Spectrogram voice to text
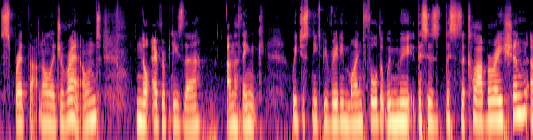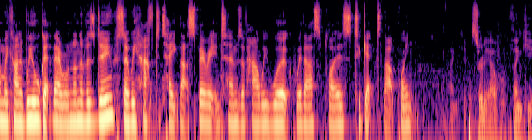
spread that knowledge around, not everybody's there. And I think we just need to be really mindful that we mo- this is this is a collaboration, and we kind of we all get there, or none of us do. So we have to take that spirit in terms of how we work with our suppliers to get to that point. Thank you. That's really helpful. Thank you.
